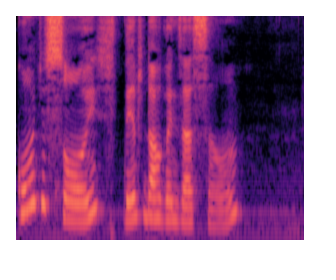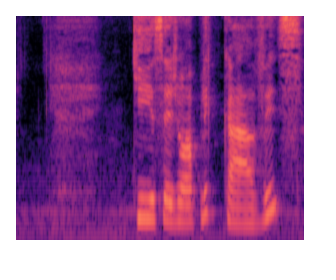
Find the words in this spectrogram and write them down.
condições dentro da organização que sejam aplicáveis,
